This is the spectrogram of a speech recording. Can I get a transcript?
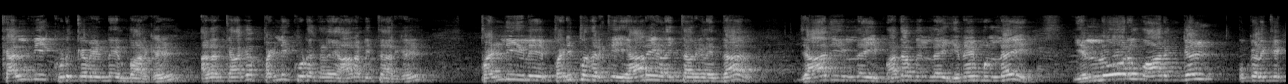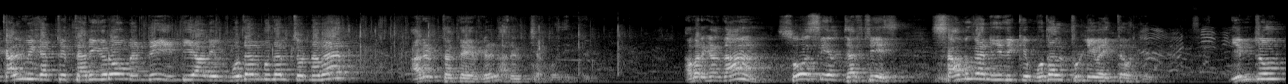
கல்வி கொடுக்க வேண்டும் என்பார்கள். அதற்காக பள்ளிக்கூடங்களை ஆரம்பித்தார்கள். பள்ளியிலே படிப்பதற்கு யாரை அழைத்தார்கள் என்றால் ஜாதி இல்லை மதம் இல்லை இனம் இல்லை எல்லோரும் வாருங்கள். உங்களுக்கு கல்வி கற்று தருகிறோம் என்று இந்தியாவில் முதல் முதல் சொன்னவர் அருட்தந்தையர்கள் அருட்சகோதரிகள் அவர்கள் தான் சோசியல் ஜஸ்டிஸ் சமூக நீதிக்கு முதல் புள்ளி வைத்தவர்கள். இன்றும்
